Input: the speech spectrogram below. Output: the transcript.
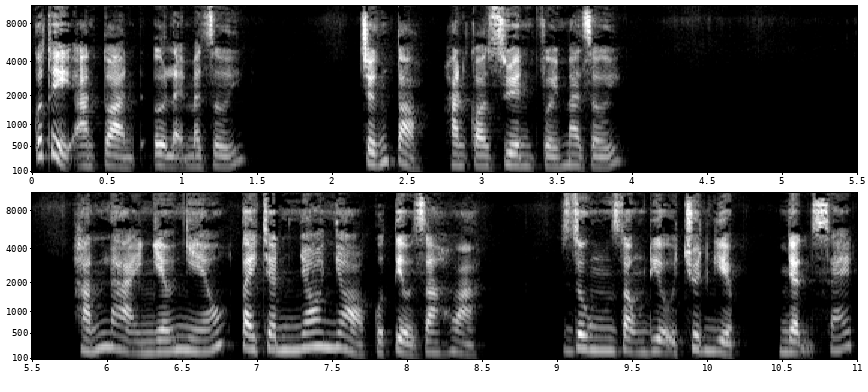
có thể an toàn ở lại ma giới. Chứng tỏ hắn có duyên với ma giới. Hắn lại nhéo nhéo tay chân nho nhỏ của tiểu gia hỏa, dùng giọng điệu chuyên nghiệp nhận xét.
